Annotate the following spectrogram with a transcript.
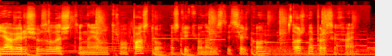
Я вирішив залишити наявну термопасту, оскільки вона містить силікон, тож не пересихає.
